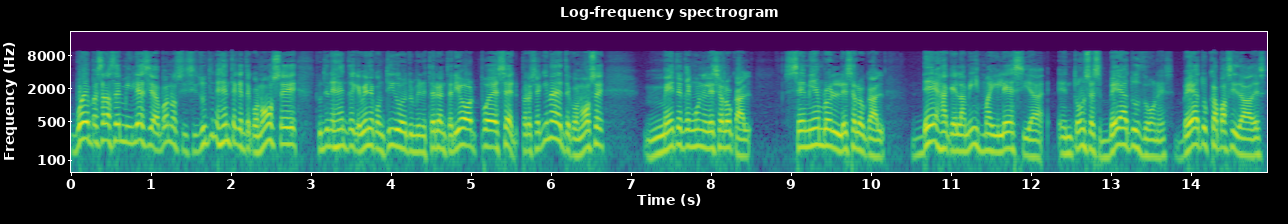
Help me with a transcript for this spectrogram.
voy a empezar a hacer mi iglesia. Bueno, si, si tú tienes gente que te conoce, tú tienes gente que viene contigo de tu ministerio anterior, puede ser. Pero si aquí nadie te conoce, métete en una iglesia local, sé miembro de la iglesia local, deja que la misma iglesia entonces vea tus dones, vea tus capacidades,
